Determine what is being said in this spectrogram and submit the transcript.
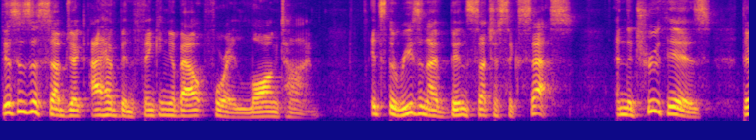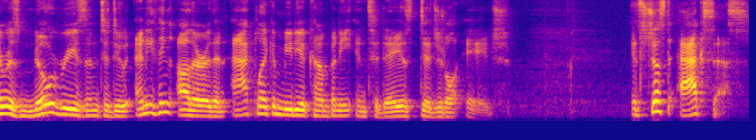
This is a subject I have been thinking about for a long time. It's the reason I've been such a success. And the truth is, there is no reason to do anything other than act like a media company in today's digital age. It's just access.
